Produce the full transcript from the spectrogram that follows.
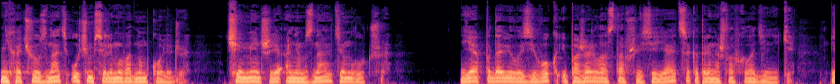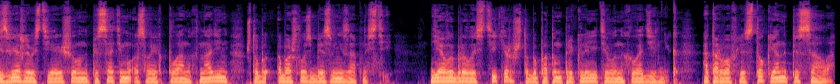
Не хочу знать, учимся ли мы в одном колледже. Чем меньше я о нем знаю, тем лучше. Я подавила зевок и пожарила оставшиеся яйца, которые нашла в холодильнике. Из вежливости я решила написать ему о своих планах на день, чтобы обошлось без внезапностей. Я выбрала стикер, чтобы потом приклеить его на холодильник. Оторвав листок, я написала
